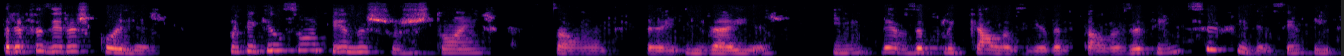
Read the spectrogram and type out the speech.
para fazer as escolhas. Porque aquilo são apenas sugestões, são uh, ideias e deves aplicá-las e adaptá-las a ti se fizer sentido.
